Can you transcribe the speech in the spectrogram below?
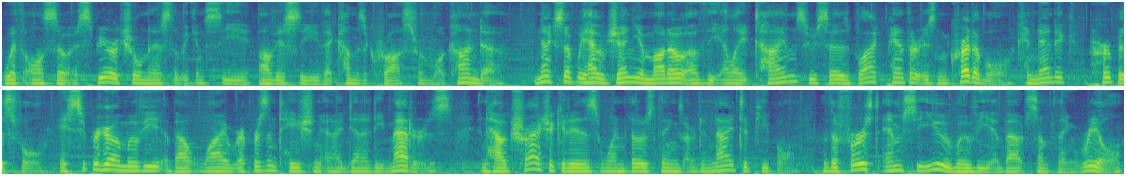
with also a spiritualness that we can see, obviously, that comes across from Wakanda. Next up we have Jen Yamato of the LA Times who says Black Panther is incredible, kinetic, purposeful, a superhero movie about why representation and identity matters, and how tragic it is when those things are denied to people. The first MCU movie about something real,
